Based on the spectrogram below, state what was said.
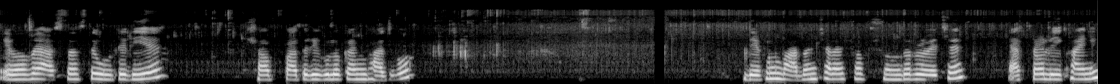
এভাবে আস্তে আস্তে উল্টে দিয়ে সব পাতুরিগুলোকে আমি ভাজবো। দেখুন, বাঁধন ছাড়া সব সুন্দর রয়েছে। একটাও লিক হয়নি।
